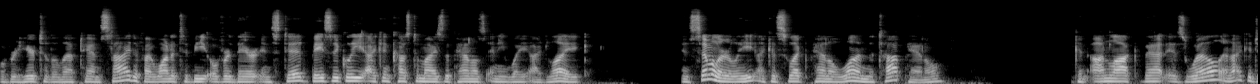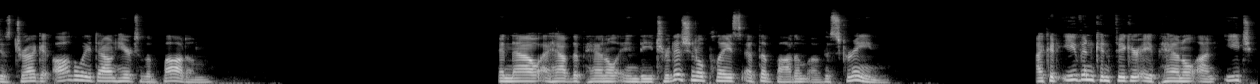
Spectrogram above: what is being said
over here to the left hand side if I want it to be over there instead. Basically, I can customize the panels any way I'd like. And similarly, I could select panel 1, the top panel. I can unlock that as well, and I could just drag it all the way down here to the bottom. And now I have the panel in the traditional place at the bottom of the screen. I could even configure a panel on each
